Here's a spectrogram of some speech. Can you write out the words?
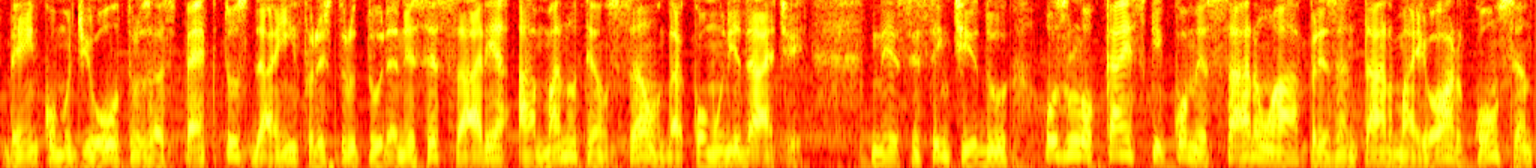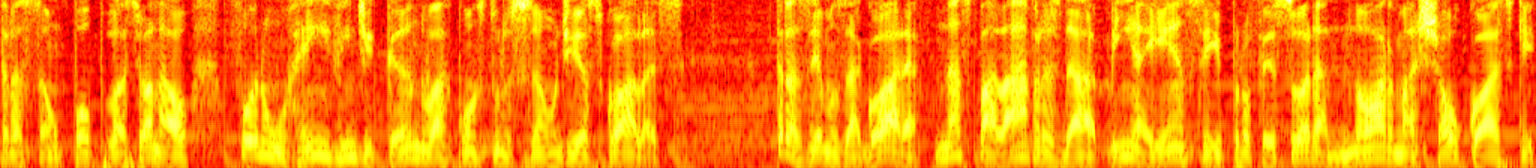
bem como de outros aspectos da infraestrutura necessária à manutenção da comunidade. Nesse sentido, os locais que começaram a apresentar maior concentração populacional foram reivindicando a construção de escolas. Trazemos agora, nas palavras da pinhaense e professora Norma Chalkowski,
